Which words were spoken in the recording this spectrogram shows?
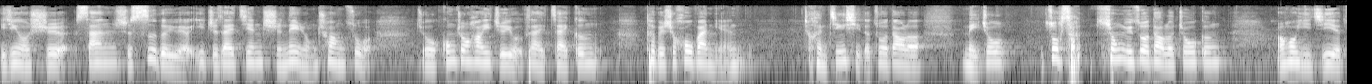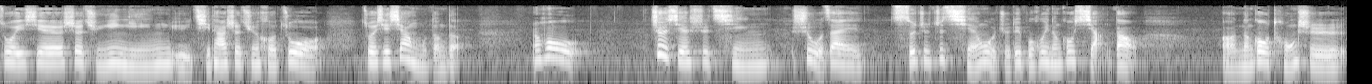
已经有十三十四个月，一直在坚持内容创作，就公众号一直有在在更，特别是后半年，很惊喜的做到了每周做，终于做到了周更，然后以及也做一些社群运营，与其他社群合作，做一些项目等等，然后这些事情是我在辞职之前我绝对不会能够想到。呃，能够同时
